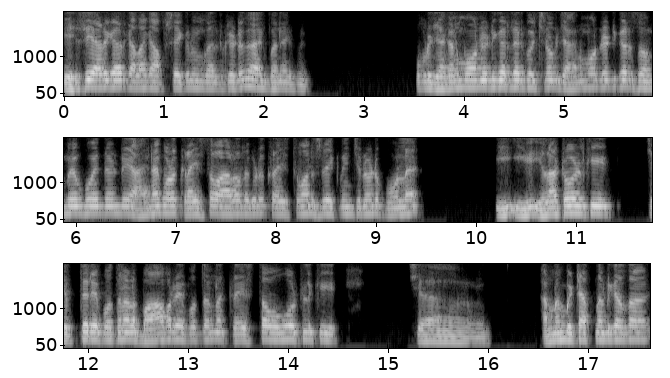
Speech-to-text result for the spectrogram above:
కేసీఆర్ గారికి అలాగే అపశకనం కలిపాడు ఆయన పని అయిపోయింది. ఇప్పుడు జగన్మోహన్ రెడ్డి గారి దగ్గరికి వచ్చినప్పుడు జగన్మోహన్ రెడ్డి గారి సొమ్మేం పోయిందండి. ఆయన కూడా క్రైస్తవ ఆరాధకుడు క్రైస్తవాన్ని స్వీకరించినోడు ఫోన్లే ఈ ఇలాంటి వాళ్ళకి చెప్తే రేపొద్దున వాళ్ళ బావ రేపొద్దున క్రైస్తవ ఓట్లకి చ- అన్నం పెట్టేస్తున్నాడు కదా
